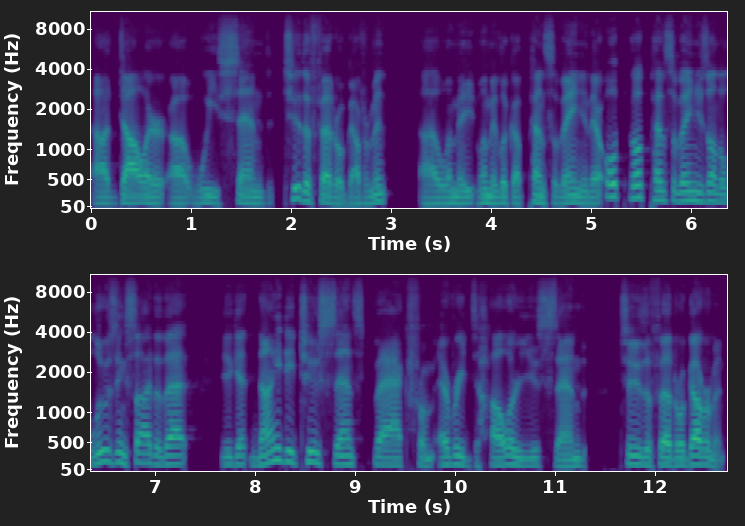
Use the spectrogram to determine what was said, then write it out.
uh, dollar uh, we send to the federal government. Uh, let me let me look up Pennsylvania there. Oh, oh, Pennsylvania's on the losing side of that. You get ninety-two cents back from every dollar you send to the federal government.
